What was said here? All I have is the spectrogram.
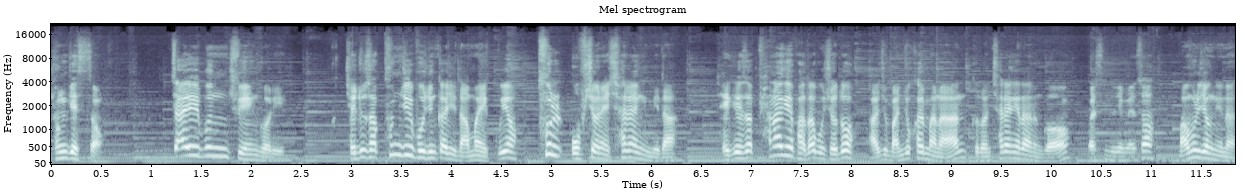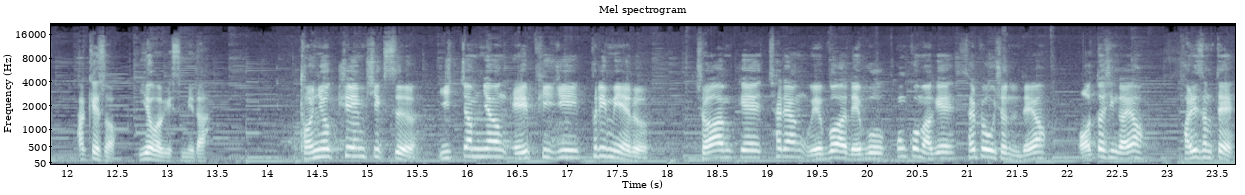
경제성, 짧은 주행거리, 제조사 품질 보증까지 남아있고요. 풀 옵션의 차량입니다. 댁에서 편하게 받아보셔도 아주 만족할 만한 그런 차량이라는 거 말씀드리면서 마무리 정리는 밖에서 이어가겠습니다. 더뉴 QM6 2.0 LPG 프리미에르 저와 함께 차량 외부와 내부 꼼꼼하게 살펴보셨는데요. 어떠신가요? 관리 상태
